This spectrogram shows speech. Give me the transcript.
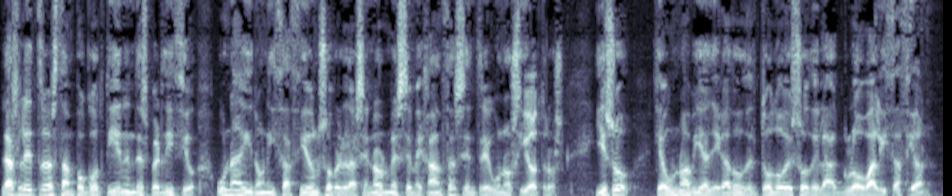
Las letras tampoco tienen desperdicio, una ironización sobre las enormes semejanzas entre unos y otros, y eso que aún no había llegado del todo eso de la globalización.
